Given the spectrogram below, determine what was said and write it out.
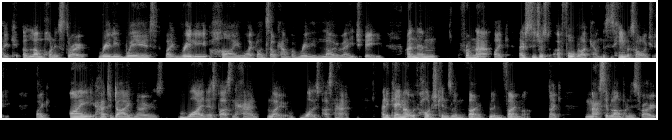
like a lump on his throat, really weird, like really high white blood cell count, but really low HB. And then from that, like this is just a full blood count. This is hematology. Like I had to diagnose why this person had, like what this person had, and he came out with Hodgkin's lympho- lymphoma, like massive lump on his throat.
